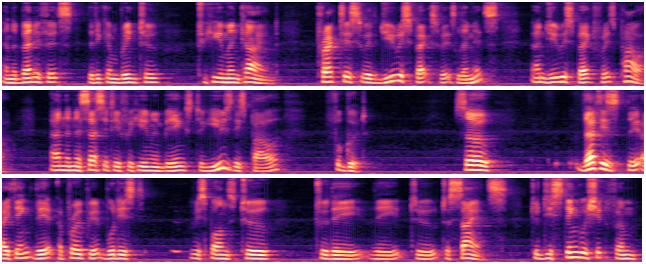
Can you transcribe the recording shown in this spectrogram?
and the benefits that it can bring to, to humankind, practiced with due respect for its limits and due respect for its power, and the necessity for human beings to use this power for good. So, that is, the, I think, the appropriate Buddhist response to, to, the, the, to, to science, to distinguish it from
